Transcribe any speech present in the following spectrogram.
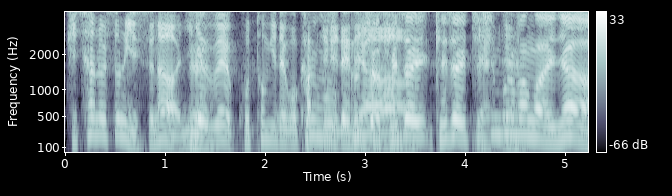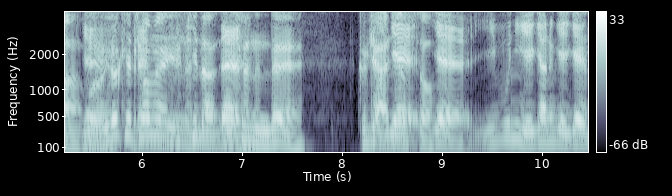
귀찮을 수는 있으나 이게 예. 왜 고통이 되고 갑질이 뭐 되냐. 그렇죠. 계좌, 계좌 이체 예, 신분음한 거 아니냐. 예, 뭐 이렇게 처음에 읽히다, 그랬는데 읽혔는데 그게 아니었어. 예, 이분이 얘기하는 게 이게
